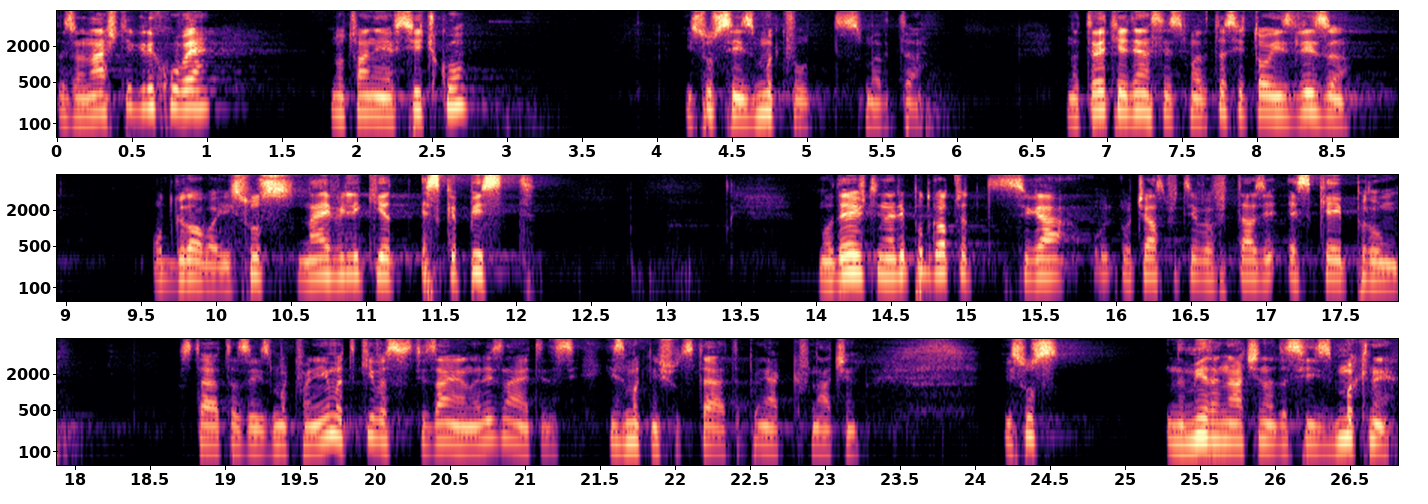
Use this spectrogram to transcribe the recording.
за нашите грехове, но това не е всичко. Исус се измъква от смъртта. На третия ден след смъртта си той излиза от гроба. Исус, най-великият ескапист. Младежите, нали подготвят сега, участвате в тази escape room – стаята за измъкване. Има такива състезания, нали знаете, да се измъкнеш от стаята по някакъв начин. Исус намира начина да се измъкне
